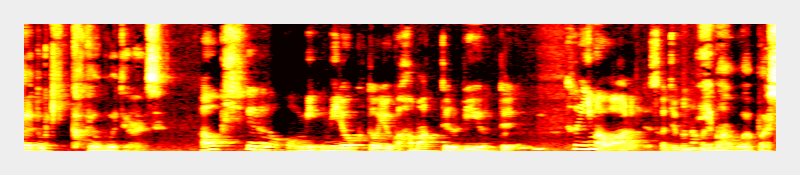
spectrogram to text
えっ、と、きっかけ覚えてないです。青木茂のこうみ魅力というかハマってる理由って、それ今はあるんですか？自分の中で。今もやっぱり好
